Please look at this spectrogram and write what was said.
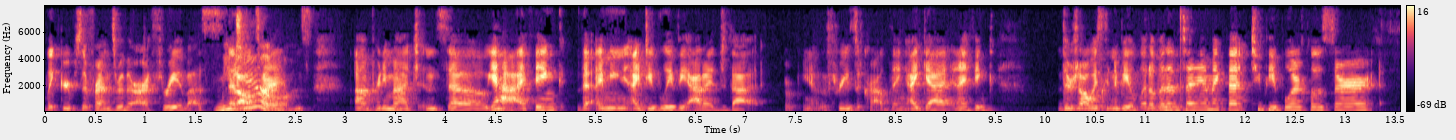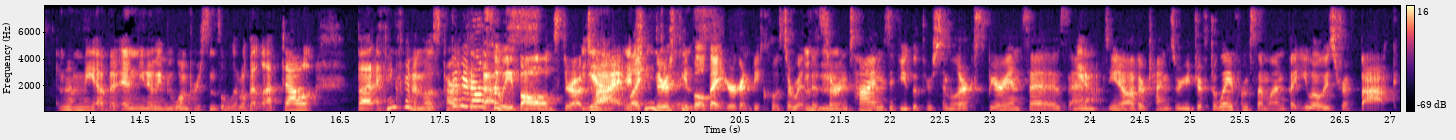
like groups of friends where there are three of us Me at all times, um, pretty much. And so yeah, I think that I mean I do believe the adage that you know the three is a crowd thing. I get, and I think there's always going to be a little bit of a dynamic that two people are closer than the other, and you know maybe one person's a little bit left out. But I think for the most part, But it that also evolves throughout Yeah, time. Like there's people that you're going to be closer with at Mhm. certain times if you go through similar experiences, and Yeah. you know other times where you drift away from someone, but you always drift back.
